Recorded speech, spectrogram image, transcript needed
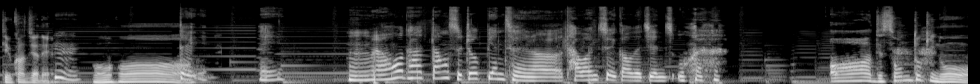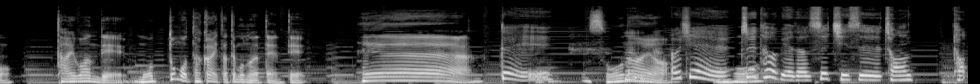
ていう感じやね。嗯，おほー。对，对，嗯，然后它当时就变成了台湾最高的建筑。ああ、で、その時の台湾で最も高い建物だったんやって。へ对，え、そうなんや。而且最特别的是，其实从同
